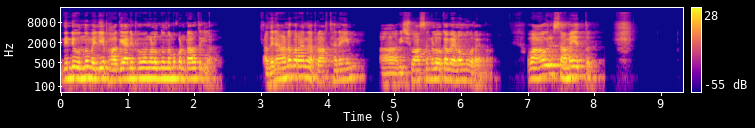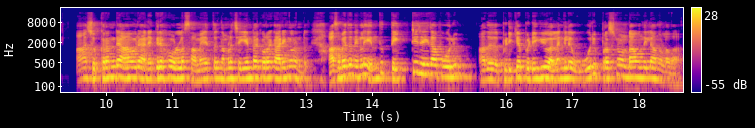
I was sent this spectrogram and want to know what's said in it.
ഇതിന്റെ ഒന്നും വലിയ ഭാഗ്യാനുഭവങ്ങളൊന്നും നമുക്ക് ഉണ്ടാവത്തില്ല. അതിനാണ് പറയുന്നത് പ്രാർത്ഥനയും വിശ്വാസങ്ങളും ഒക്കെ വേണമെന്ന് പറയുന്നത്. അപ്പോൾ ആ ഒരു സമയത്ത് ആ ശുക്രന്റെ ആ ഒരു അനുഗ്രഹം ഉള്ള സമയത്ത് നമ്മൾ ചെയ്യേണ്ട കുറെ കാര്യങ്ങളുണ്ട്. ആ സമയത്ത് നിങ്ങൾ എന്ത് തെറ്റ് ചെയ്താൽ പോലും അത് പിടിക്കപ്പെടുകയോ അല്ലെങ്കിൽ ഒരു പ്രശ്നം ഉണ്ടാവുന്നില്ല എന്നുള്ളതാണ്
